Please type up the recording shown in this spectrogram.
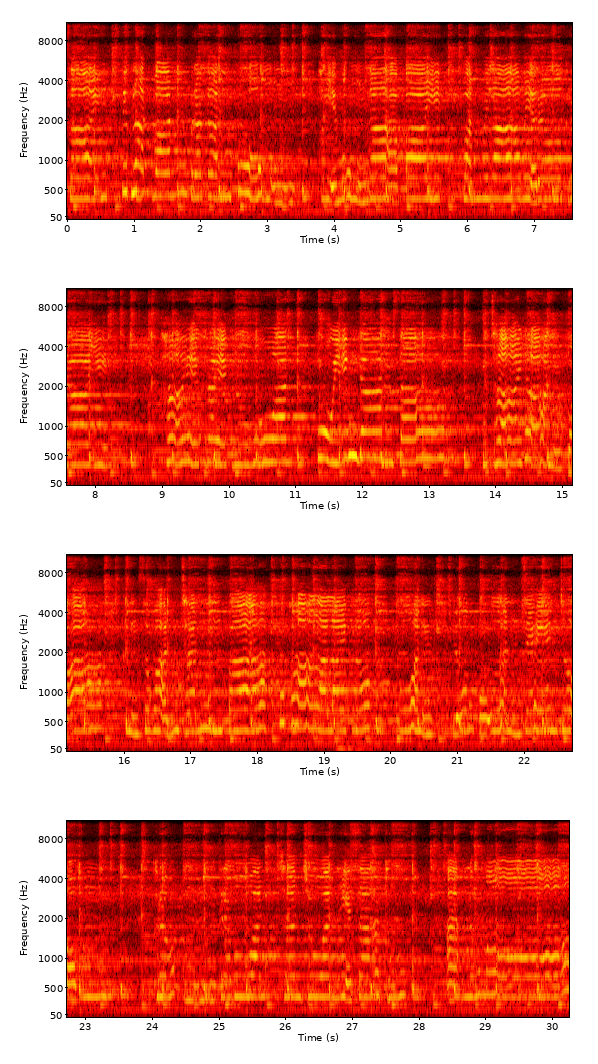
ใสไม่พลัดวันประกันพรุ่งให้มุ่งหน้าไป วันเวลาไม่รอใคร ให้ใครครวนผู้หญิงด้านซ้ายผู้ชายด้านขวาขึ้นสวรรค์ชั้นฟ้าแล้วพาลายครบถ้วนหลวงปู่เอื้อนเจนจบ ครบกระบวน เชิญชวนให้สาธุอนุโมท 我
